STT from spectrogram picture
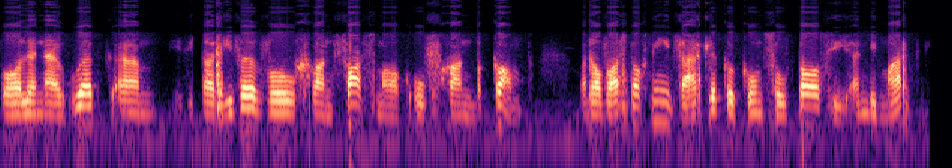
waar hulle nou ook ehm um, die tariewe wil gaan vasmaak of gaan bekamp. Maar daar was nog nie werklike konsultasie in die mark nie.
